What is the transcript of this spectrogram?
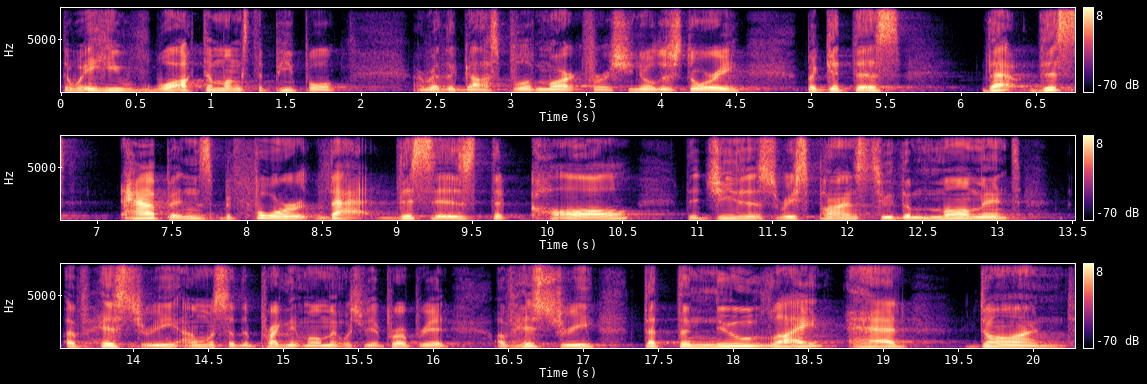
The way he walked amongst the people. I read the Gospel of Mark first. You know the story, but get this that this happens before that. This is the call that Jesus responds to, the moment of history. I almost said the pregnant moment, which would be appropriate, of history, that the new light had dawned.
